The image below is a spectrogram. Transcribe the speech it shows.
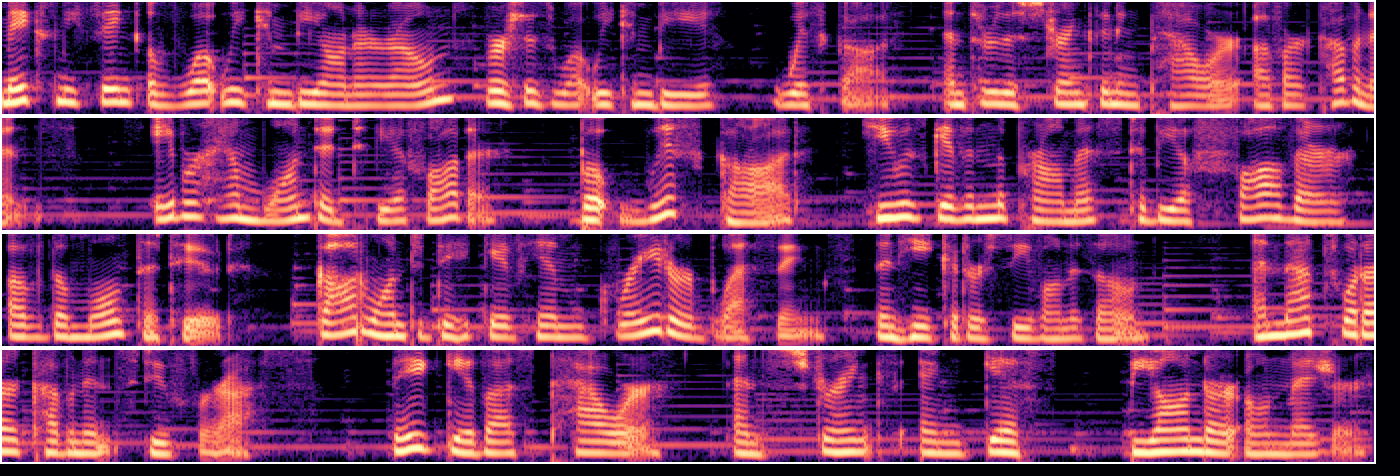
Makes me think of what we can be on our own versus what we can be with God and through the strengthening power of our covenants. Abraham wanted to be a father, but with God, he was given the promise to be a father of the multitude. God wanted to give him greater blessings than he could receive on his own. And that's what our covenants do for us. They give us power and strength and gifts beyond our own measure,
